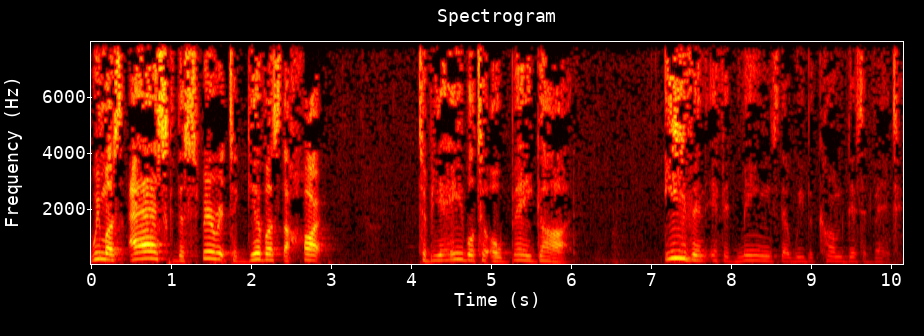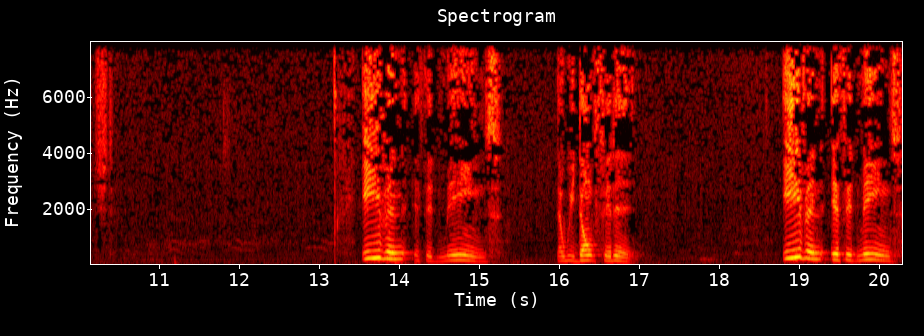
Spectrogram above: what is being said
we must ask the spirit to give us the heart to be able to obey God even if it means that we become disadvantaged. Even if it means that we don't fit in. Even if it means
